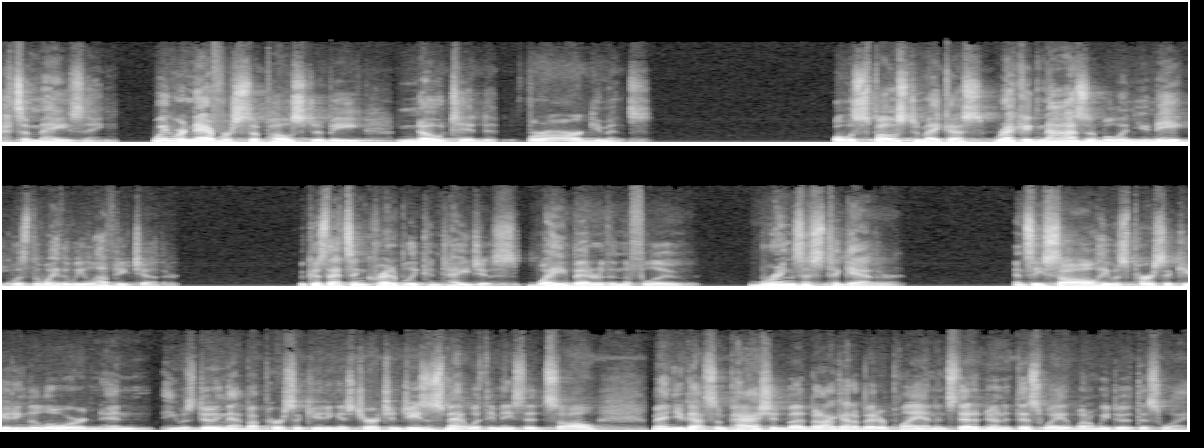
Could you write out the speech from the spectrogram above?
That's amazing. We were never supposed to be noted for our arguments. What was supposed to make us recognizable and unique was the way that we loved each other. Because that's incredibly contagious, way better than the flu. Brings us together. And see, Saul, he was persecuting the Lord, and he was doing that by persecuting his church. And Jesus met with him. And he said, Saul, man, you got some passion, bud, but I got a better plan. Instead of doing it this way, why don't we do it this way?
